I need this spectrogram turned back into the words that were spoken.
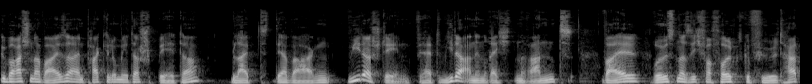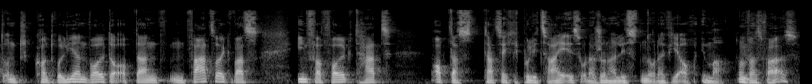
überraschenderweise, ein paar Kilometer später, bleibt der Wagen wieder stehen, fährt wieder an den rechten Rand, weil Rösner sich verfolgt gefühlt hat und kontrollieren wollte, ob dann ein Fahrzeug, was ihn verfolgt hat, ob das tatsächlich Polizei ist oder Journalisten oder wie auch immer. Und was war es?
